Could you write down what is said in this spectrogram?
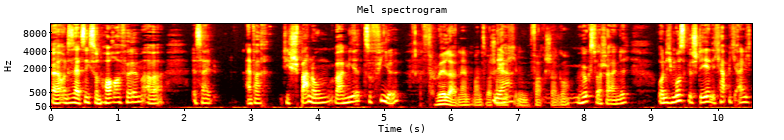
Äh, und das ist jetzt nicht so ein Horrorfilm, aber ist halt einfach, die Spannung war mir zu viel. Thriller nennt man es wahrscheinlich Ja. im Fachjargon. Höchstwahrscheinlich. Und ich muss gestehen, ich habe mich eigentlich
